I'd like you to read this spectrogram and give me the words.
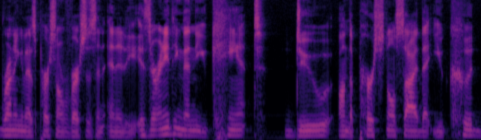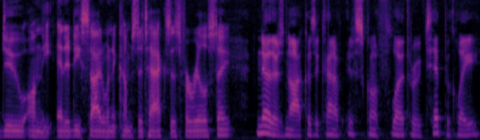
running it as personal versus an entity, is there anything then you can't do on the personal side that you could do on the entity side when it comes to taxes for real estate? No, there's not because it kind of it's going to flow through typically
